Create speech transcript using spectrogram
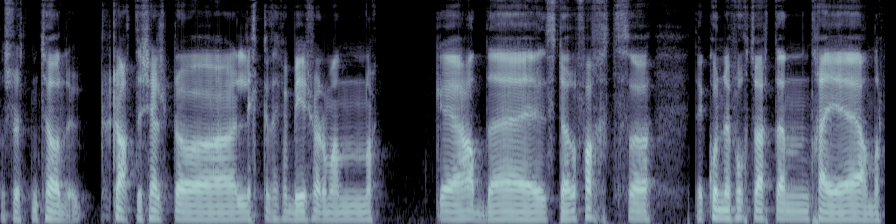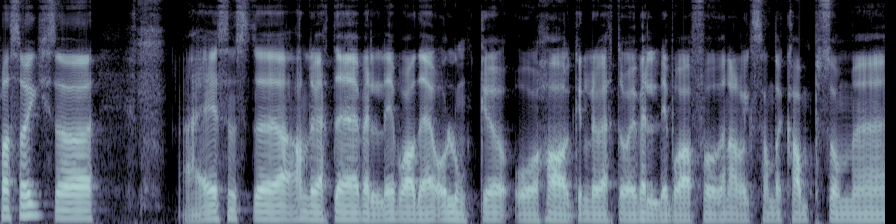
på slutten tør, klarte ikke helt å lirke seg forbi, selv om han nok uh, hadde større fart. Så det kunne fort vært en tredje-andreplass òg. Så nei, jeg syns han leverte veldig bra, det. Og Lunke og Hagen leverte òg veldig bra for en Alexander Kamp som uh,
